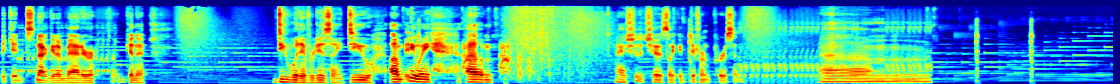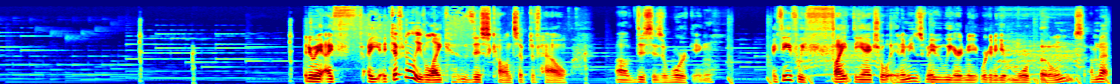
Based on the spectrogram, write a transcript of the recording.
like it's not gonna matter. I'm gonna do whatever it is I do. Um, anyway, um, I should have chose like a different person. Um... Anyway, I, I definitely like this concept of how uh, this is working. I think if we fight the actual enemies, maybe we are we're going to get more bones. I'm not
